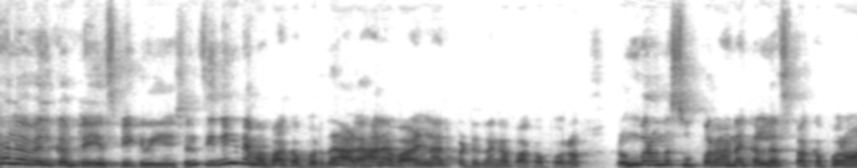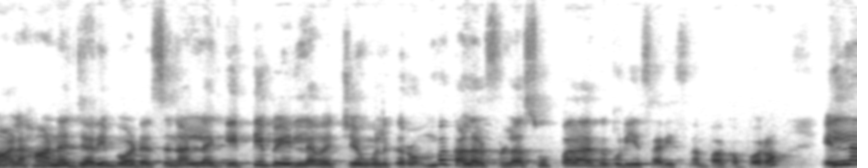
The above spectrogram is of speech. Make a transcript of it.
Hello welcome to SP creations. இன்னைக்கு நம்ம பார்க்க போகிறது அழகான வாழ்நாள் பட்டு தாங்க பார்க்க போகிறோம் ரொம்ப ரொம்ப சூப்பரான கலர்ஸ் பார்க்க போகிறோம் அழகான ஜரி பார்டர்ஸ் நல்ல கெட்டி பேடில் வச்சு உங்களுக்கு ரொம்ப கலர்ஃபுல்லாக சூப்பராக இருக்கக்கூடிய சாரீஸ் தான் பார்க்க போகிறோம் எல்லா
